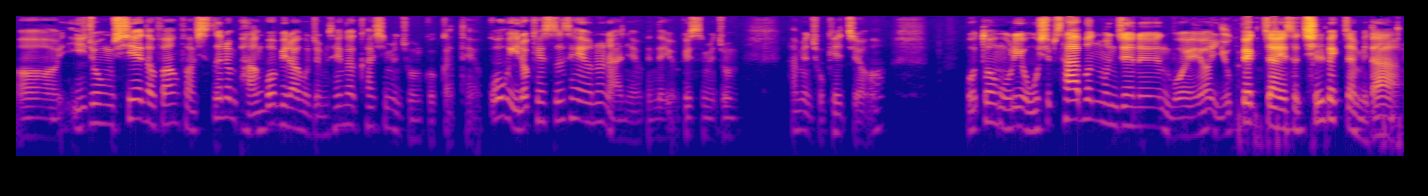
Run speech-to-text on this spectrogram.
어, 이종 시에더 방파 쓰는 방법이라고 좀 생각하시면 좋을 것 같아요. 꼭 이렇게 쓰세요는 아니에요. 근데 이렇게 쓰면 좀 하면 좋겠죠. 보통 우리 54번 문제는 뭐예요? 600자에서 700자입니다.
